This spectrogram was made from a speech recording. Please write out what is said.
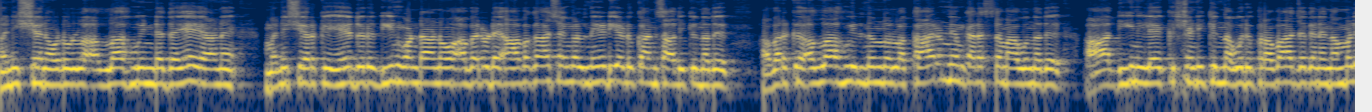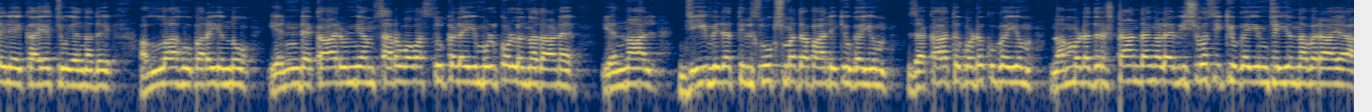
മനുഷ്യനോടുള്ള അല്ലാഹുവിന്റെ ദയയാണ് മനുഷ്യർക്ക് ഏതൊരു ദീൻ കൊണ്ടാണോ അവരുടെ അവകാശങ്ങൾ നേടിയെടുക്കാൻ സാധിക്കുന്നത്. അവർക്ക് അല്ലാഹുവിൽ നിന്നുള്ള കാരുണ്യം കരസ്ഥമാകുന്നത് ആ ദീനിലേക്ക് ക്ഷണിക്കുന്ന ഒരു പ്രവാചകനെ നമ്മളിലേക്ക് അയച്ചു എന്നത് അല്ലാഹു പറയുന്നു എന്റെ കാരുണ്യം സർവ വസ്തുക്കളെയും ഉൾക്കൊള്ളുന്നതാണ്. എന്നാൽ ജീവിതത്തിൽ സൂക്ഷ്മത പാലിക്കുകയും ജക്കാത്ത് കൊടുക്കുകയും നമ്മുടെ ദൃഷ്ടാന്തങ്ങളെ വിശ്വസിക്കുകയും ചെയ്യുന്നവരായ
